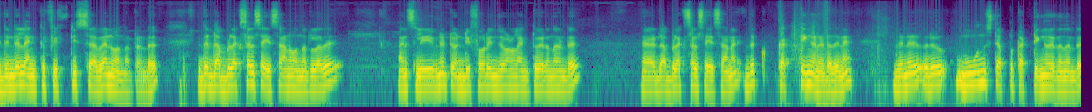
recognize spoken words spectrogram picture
ഇതിന്റെ ലെങ്ത്ത് ഫിഫ്റ്റി സെവൻ വന്നിട്ടുണ്ട്. ഇത് ഡബിൾ എക്സ് എൽ സൈസാണ് വന്നിട്ടുള്ളത്. അതിന് സ്ലീവിന് ട്വന്റി ഫോർ ഇഞ്ചോളം ലെങ്ത്ത് വരുന്നുണ്ട്. ഡബിൾ എക്സ് എൽ സൈസാണ് ഇത് കട്ടിങ് ആണ് കേട്ടോ ഇതിന്. ഇതിന് ഒരു മൂന്ന് സ്റ്റെപ്പ് കട്ടിങ് വരുന്നുണ്ട്.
